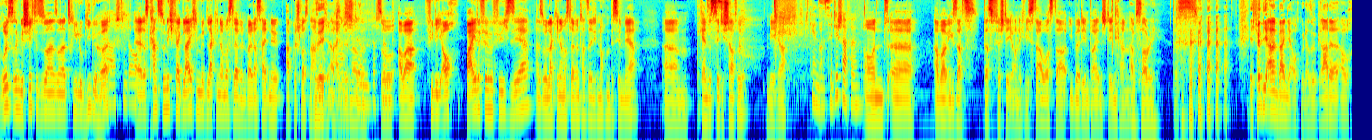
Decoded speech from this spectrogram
größeren Geschichte, zu so einer, so einer Trilogie gehört. Ja, stimmt auch. Äh, das kannst du nicht vergleichen mit Lucky Number 11, weil das halt eine abgeschlossene Handlung ich in einem ist. Stimmt, das So, stimmt. aber fühle ich auch, beide Filme fühle ich sehr. Also Lucky Number 11 tatsächlich noch ein bisschen mehr. Ähm, Kansas City Shuffle, mega. Kansas City Shuffle. Und, äh, aber wie gesagt, das verstehe ich auch nicht, wie Star Wars da über den beiden stehen kann. I'm sorry. Das, Ich finde die anderen beiden ja auch gut. Also gerade auch.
